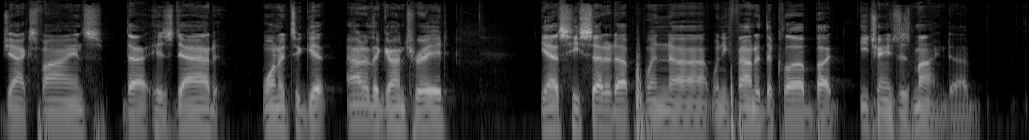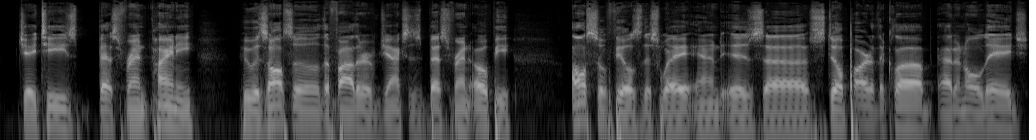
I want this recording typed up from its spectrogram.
Jax finds that his dad wanted to get out of the gun trade. Yes, he set it up when uh, when he founded the club, but he changed his mind. Uh, JT's best friend Piney, who is also the father of Jax's best friend Opie, also feels this way and is uh, still part of the club at an old age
